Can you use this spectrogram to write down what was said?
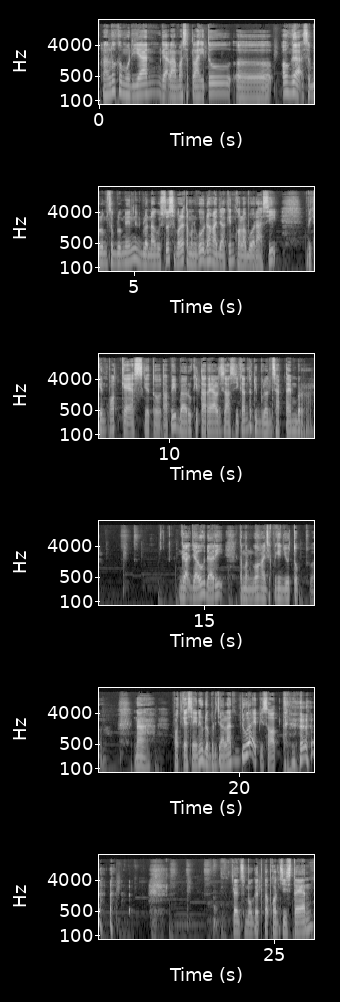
Lalu kemudian nggak lama setelah itu uh, oh nggak sebelum sebelumnya ini di bulan Agustus sebenarnya temen gue udah ngajakin kolaborasi bikin podcast gitu. Tapi baru kita realisasikan tuh di bulan September. Nggak jauh dari temen gue ngajak bikin YouTube. Nah podcastnya ini udah berjalan dua episode. Dan semoga tetap konsisten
